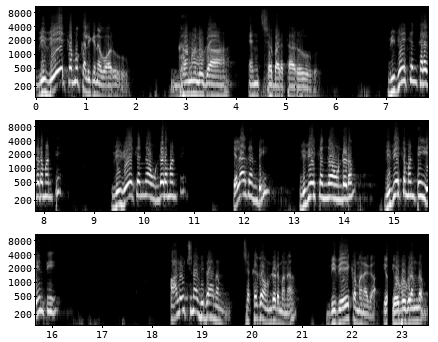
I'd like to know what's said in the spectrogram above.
వివేకము కలిగిన వారు ఘనులుగా ఎంచబడతారు. వివేకం కలగడం అంటే వివేకంగా ఉండడం అంటే ఎలాగండి? వివేకంగా ఉండడం? వివేకం అంటే ఏంటి? ఆలోచన విధానం చక్కగా ఉండడమన వివేకమనగా. యోగు గ్రంథం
